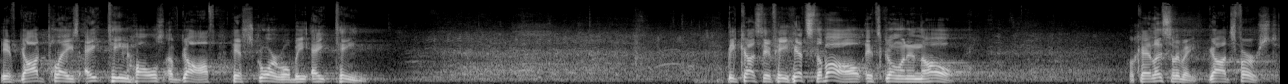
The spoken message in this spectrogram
If God plays 18 holes of golf, His score will be 18. because if he hits the ball, it's going in the hole. Okay, listen to me. God's first.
